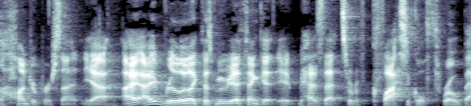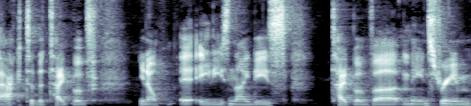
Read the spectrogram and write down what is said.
A hundred percent, yeah. I, I really like this movie. I think it, it has that sort of classical throwback to the type of you know 80s 90s type of uh, mainstream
